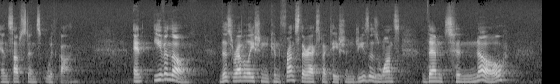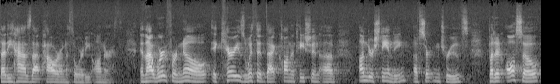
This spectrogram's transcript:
and substance with God. And even though this revelation confronts their expectation, Jesus wants them to know that he has that power and authority on earth. And that word for know, it carries with it that connotation of understanding of certain truths, but it also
